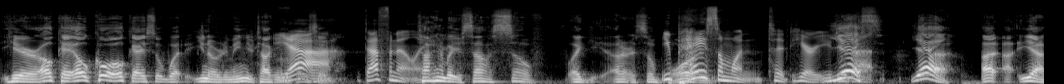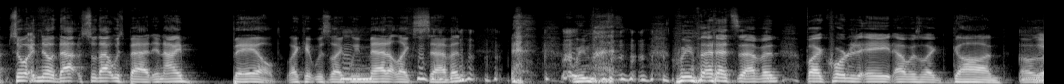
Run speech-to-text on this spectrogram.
hear, okay, oh cool, okay, so what you know what I mean? You're talking Yeah. person. Definitely. Talking about yourself is so like I don't know, it's so you boring. pay someone to hear you. Do Yes. Yeah. I, I, yeah. So no, that so that was bad, and I bailed. Like it was like we Hmm. met at like seven. we met, we met at seven. By quarter to eight, I was like gone. I was Yeah.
